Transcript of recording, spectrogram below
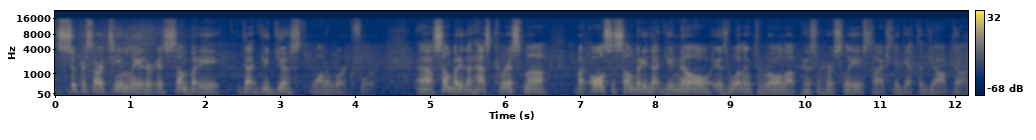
superstar team leader is somebody that you just want to work for. Uh, somebody that has charisma, but also somebody that you know is willing to roll up his or her sleeves to actually get the job done.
